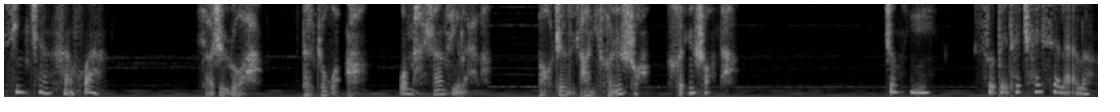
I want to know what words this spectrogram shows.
心颤喊话：“小芷若啊，等着我啊，我马上进来了，保证让你很爽很爽的。”终于，锁被他拆下来了。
